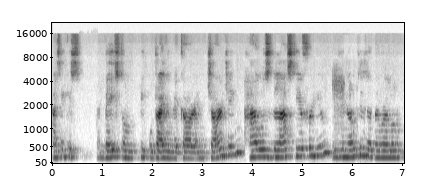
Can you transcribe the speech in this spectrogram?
I think, is based on people driving their car and charging. How was the last year for you? Did you notice that there were a lot of,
